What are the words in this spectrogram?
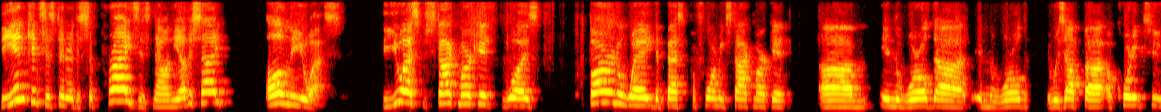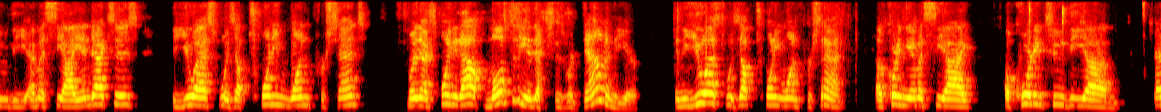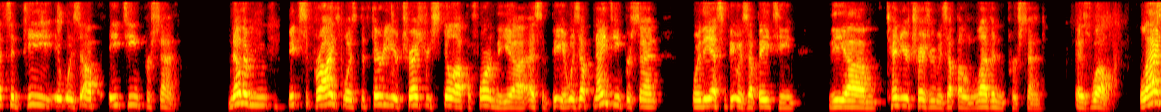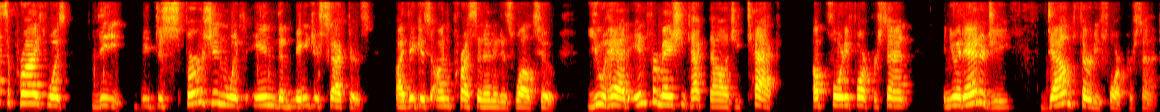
The inconsistent are the surprises. Now on the other side, all in the U.S. The U.S. stock market was far and away the best performing stock market um, in the world. Uh, in the world, it was up, uh, according to the MSCI indexes, the US was up 21%. When I pointed out, most of the indexes were down in the year, and the US was up 21%. According to the MSCI, according to the um, S&P, it was up 18%. Another big surprise was the 30-year Treasury still outperformed the uh, S&P. It was up 19%, where the S&P was up 18. The 10-year um, Treasury was up 11% as well. Last surprise was the, the dispersion within the major sectors, I think is unprecedented as well too. You had information technology, tech, up 44%, and you had energy down 34%,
